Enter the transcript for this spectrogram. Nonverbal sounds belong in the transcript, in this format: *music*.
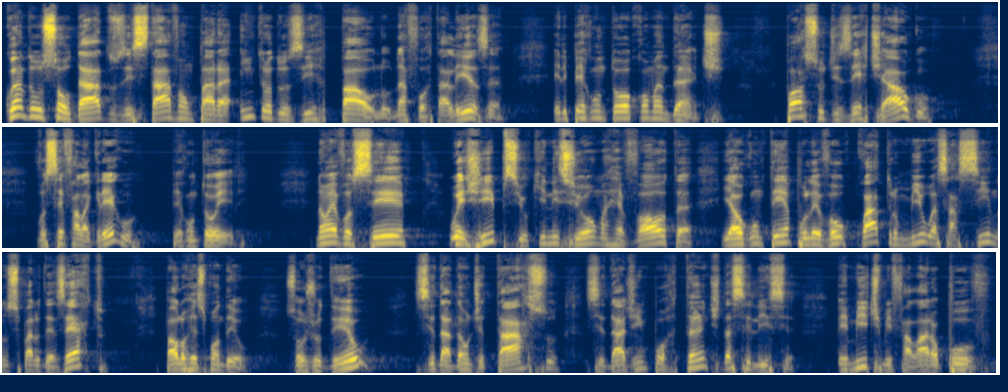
Quando os soldados estavam para introduzir Paulo na fortaleza, ele perguntou ao comandante: Posso dizer-te algo? Você fala grego? perguntou ele. Não é você o egípcio que iniciou uma revolta e há algum tempo levou quatro mil assassinos para o deserto? Paulo respondeu: Sou judeu, cidadão de Tarso, cidade importante da Cilícia. Permite-me falar ao povo.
